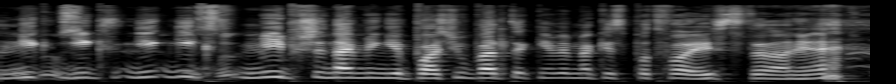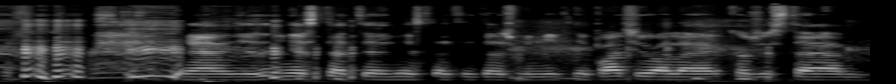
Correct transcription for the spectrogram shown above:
Nikt, nikt, nikt, nikt mi przynajmniej nie płacił, Bartek, nie wiem jak jest po twojej stronie. Nie, ni- niestety, niestety też mi nikt nie płacił, ale korzystałem,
